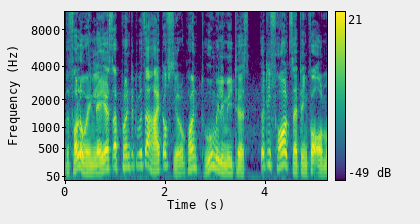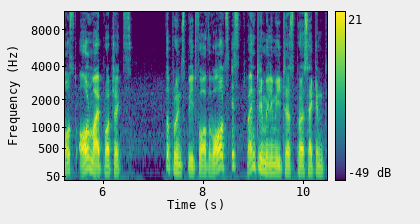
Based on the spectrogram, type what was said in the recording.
The following layers are printed with a height of 0.2mm, the default setting for almost all my projects. The print speed for the walls is 20mm per second.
